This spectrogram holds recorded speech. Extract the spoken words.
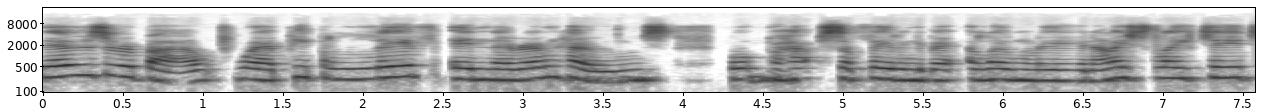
Those are about where people live in their own homes, but perhaps are feeling a bit lonely and isolated,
